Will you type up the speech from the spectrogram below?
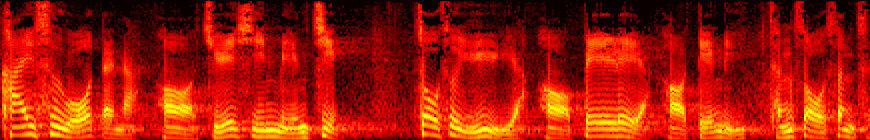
开示我等啊，哦，决心明镜。做事语语呀，哦，悲泪啊，哦，典礼承受圣旨，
